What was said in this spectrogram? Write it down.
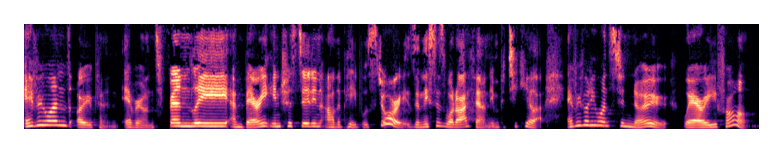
Everyone's open, everyone's friendly, and very interested in other people's stories. And this is what I found in particular. Everybody wants to know where are you from?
